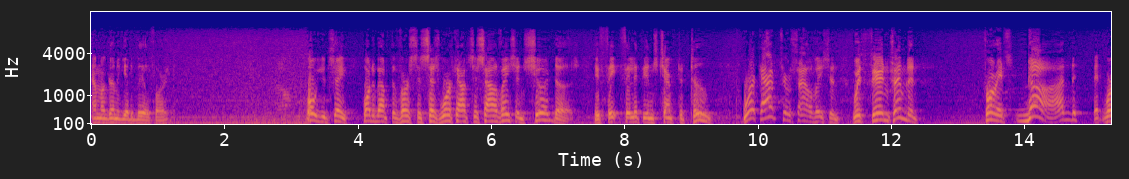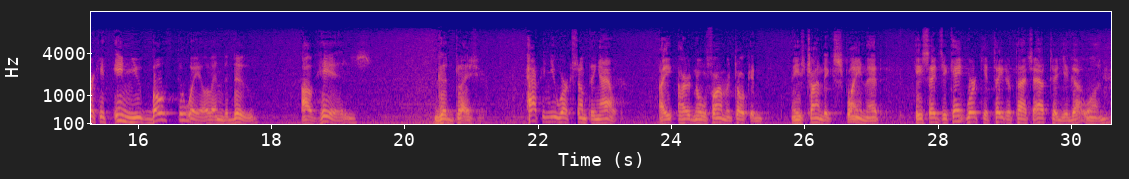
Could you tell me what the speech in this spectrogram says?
am I going to get a bill for it? Oh, you'd say, what about the verse that says, work out your salvation? Sure does. If Philippians chapter 2. Work out your salvation with fear and trembling. For it's God that worketh in you both to will and to do of his good pleasure. How can you work something out? I heard an old farmer talking, and he's trying to explain that. He said, you can't work your tater patch out till you got one.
